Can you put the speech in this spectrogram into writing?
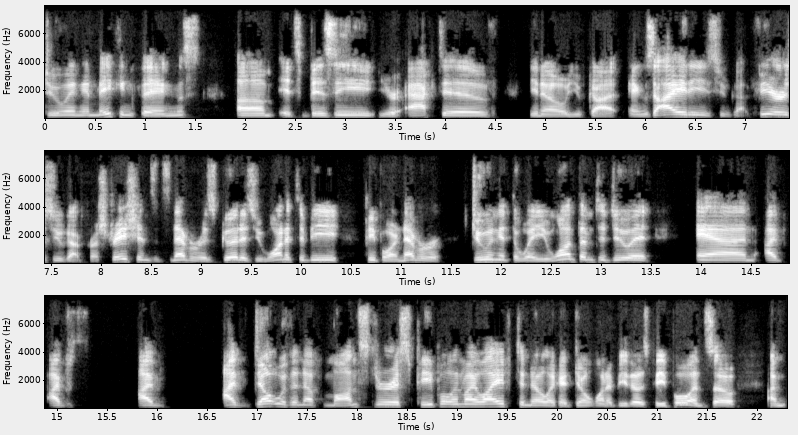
doing and making things, um, it's busy. You're active. You know, you've got anxieties, you've got fears, you've got frustrations. It's never as good as you want it to be. People are never doing it the way you want them to do it. And I've I've I've I've dealt with enough monstrous people in my life to know like I don't want to be those people. And so I'm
